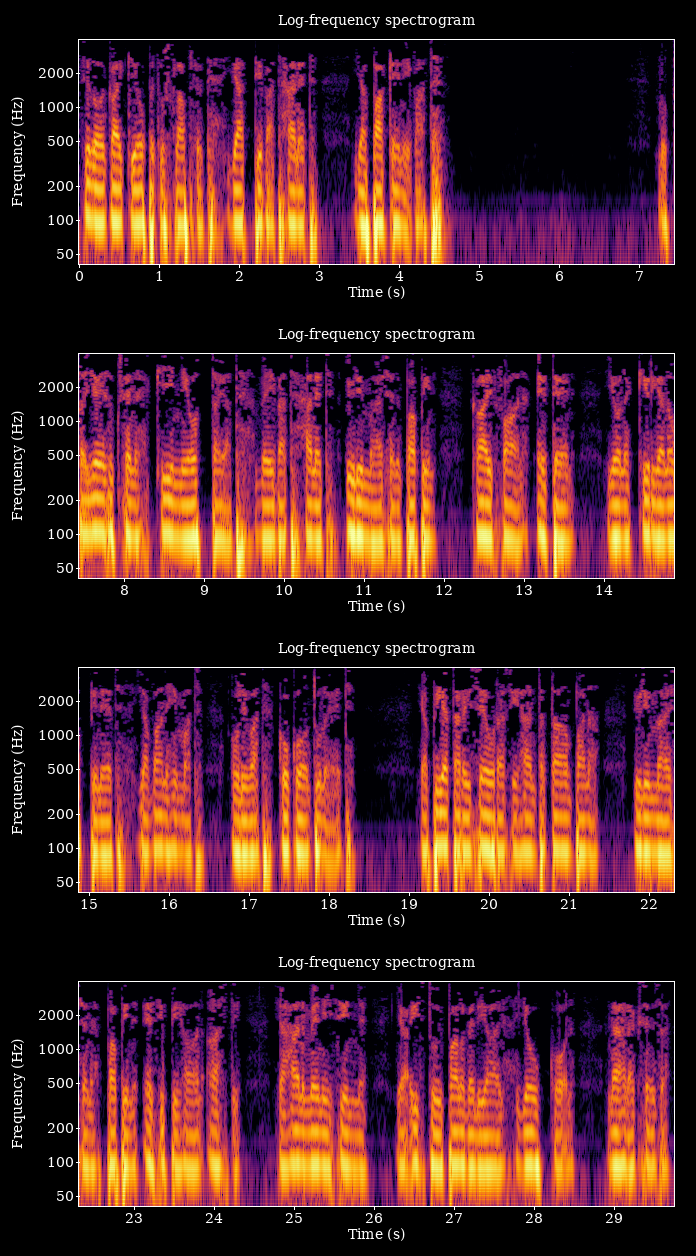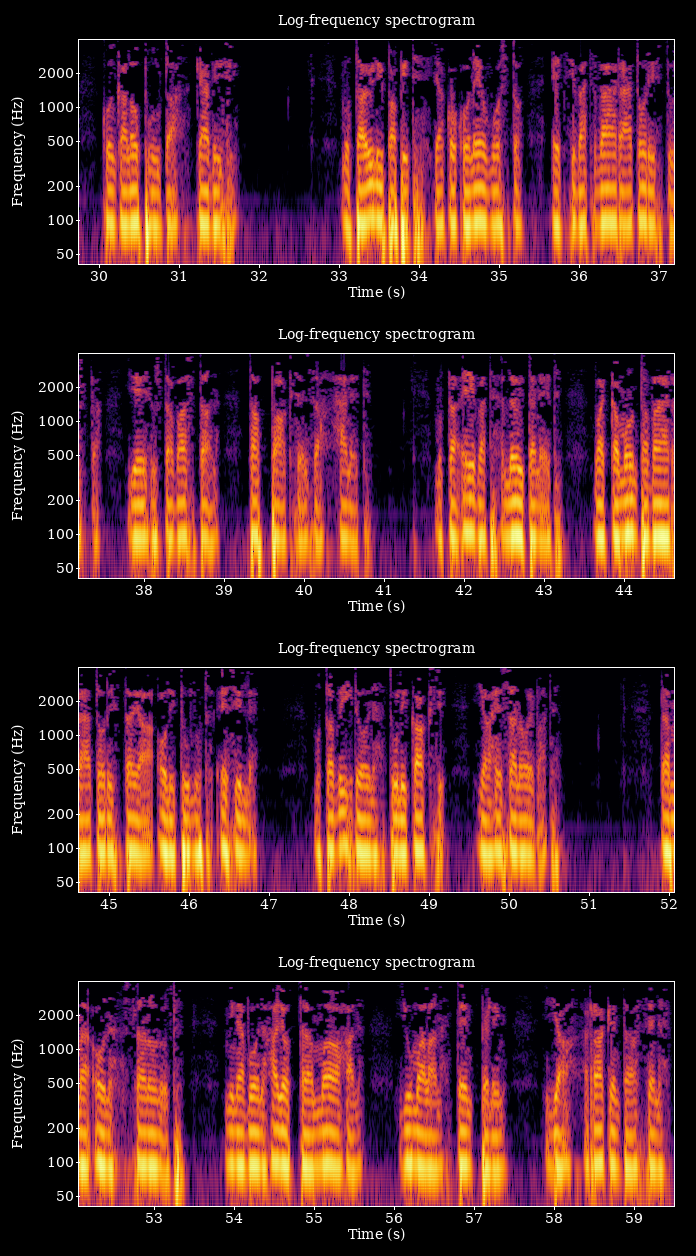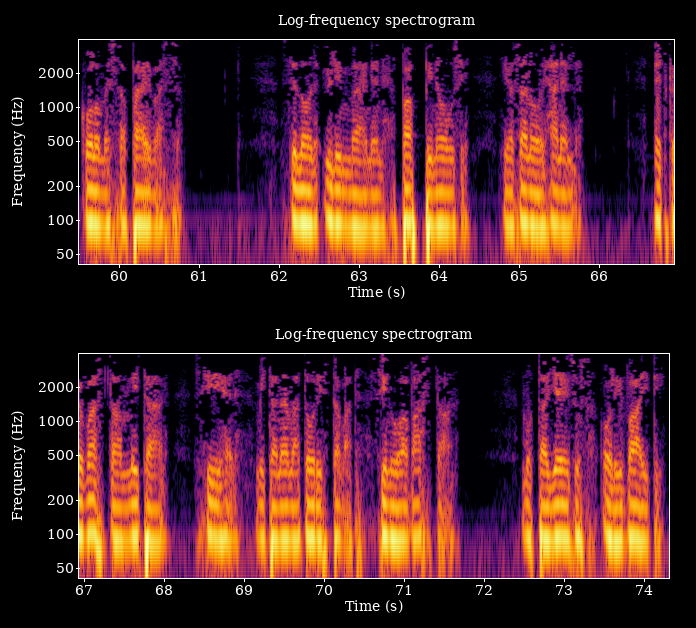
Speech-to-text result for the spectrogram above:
Silloin kaikki opetuslapset jättivät hänet ja pakenivat. Mutta Jeesuksen kiinniottajat veivät hänet ylimmäisen papin Kaifaan eteen, jonne kirjanoppineet ja vanhimmat olivat kokoontuneet. Ja Pietari seurasi häntä taampana ylimmäisen papin esipihaan asti, ja hän meni sinne ja istui palvelijain joukkoon nähdäksensä, kuinka lopulta kävisi. Mutta ylipapit ja koko neuvosto etsivät väärää todistusta Jeesusta vastaan tappaaksensa hänet, mutta eivät löytäneet, vaikka monta väärää todistajaa oli tullut esille. Mutta vihdoin tuli kaksi, ja he sanoivat, Tämä on sanonut, minä voin hajottaa maahan Jumalan temppelin ja rakentaa sen kolmessa päivässä. Silloin ylimmäinen pappi nousi ja sanoi hänelle, etkö vastaa mitään siihen, mitä nämä todistavat sinua vastaan. Mutta Jeesus oli vaiti.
